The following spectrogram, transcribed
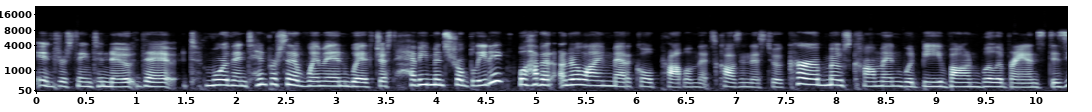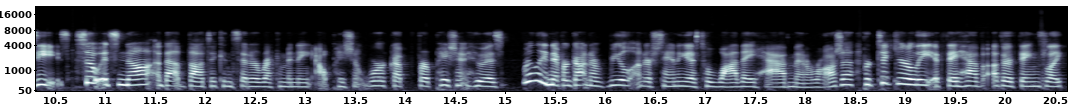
interesting to note that more than 10% of women with just heavy menstrual bleeding will have an underlying medical problem that's causing this to occur. Most common would be von Willebrand's disease. So it's not about thought to consider recommending outpatient workup for a patient who has really never gotten a real understanding as to why they have menorrhagia, particularly if they have other things like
